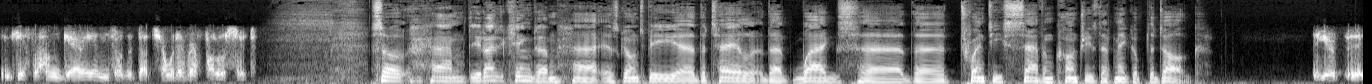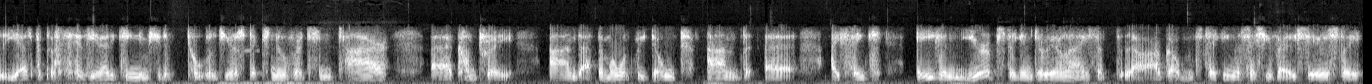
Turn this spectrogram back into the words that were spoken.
in case the Hungarians or the Dutch or whatever follow suit. So, um, the United Kingdom uh, is going to be uh, the tail that wags uh, the 27 countries that make up the dog. Uh, yes, but the United Kingdom should have total jurisdiction over its entire uh, country, and at the moment we don't. And uh, I think even Europe's beginning to realise that our government's taking this issue very seriously.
